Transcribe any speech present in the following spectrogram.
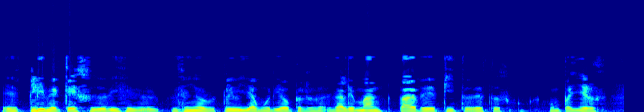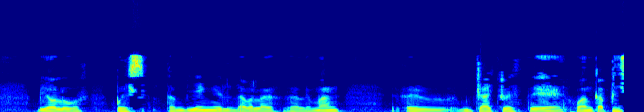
El Clive, que es su origen, el, señor Clive ya murió, pero el alemán, padre de Tito de estos compañeros biólogos, pues también él daba el alemán. El muchacho este, Juan Capiz,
